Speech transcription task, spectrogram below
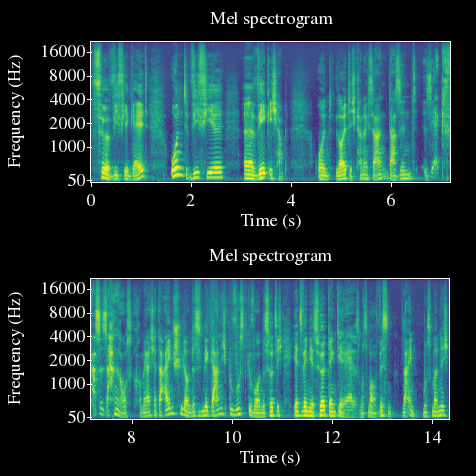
für wie viel Geld und wie viel äh, Weg ich habe. Und Leute, ich kann euch sagen, da sind sehr krasse Sachen rausgekommen. Ja, ich hatte einen Schüler und das ist mir gar nicht bewusst geworden. Das hört sich, jetzt, wenn ihr es hört, denkt ihr, ja, das muss man auch wissen. Nein, muss man nicht.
